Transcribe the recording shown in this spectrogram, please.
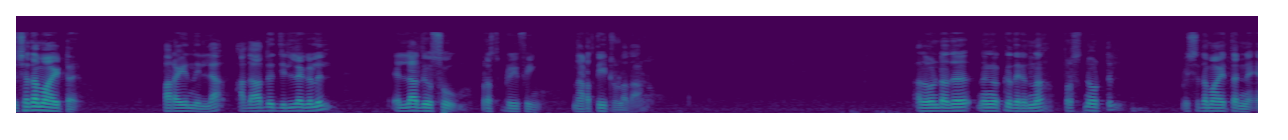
വിശദമായിട്ട് പറയുന്നില്ല. അതാത് ജില്ലകളിൽ എല്ലാ ദിവസവും പ്രസ് ബ്രീഫിംഗ് നടത്തിയിട്ടുള്ളതാണ്. അതുകൊണ്ടത് നിങ്ങൾക്ക് തരുന്ന പ്രസ് നോട്ടിൽ വിശദമായി തന്നെ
